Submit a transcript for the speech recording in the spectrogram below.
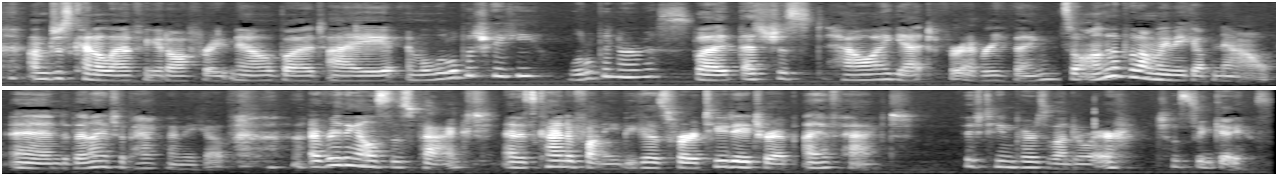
I'm just kind of laughing it off right now, but I am a little bit shaky a little bit nervous, but that's just how I get for everything. So I'm gonna put on my makeup now and then I have to pack my makeup. Everything else is packed and it's kind of funny because for a two day trip, I have packed 15 pairs of underwear just in case.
